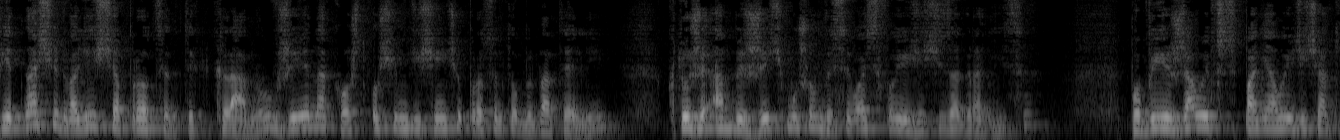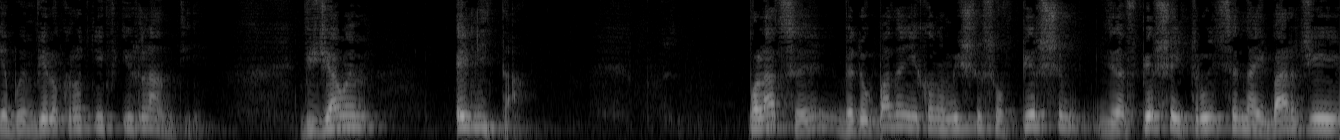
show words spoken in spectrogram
15-20% tych klanów żyje na koszt 80% obywateli, którzy, aby żyć, muszą wysyłać swoje dzieci za granicę. Powyjeżdżały wspaniałe dzieciaki. Ja byłem wielokrotnie w Irlandii. Widziałem elita. Polacy według badań ekonomicznych są w, pierwszym, w pierwszej trójce najbardziej,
